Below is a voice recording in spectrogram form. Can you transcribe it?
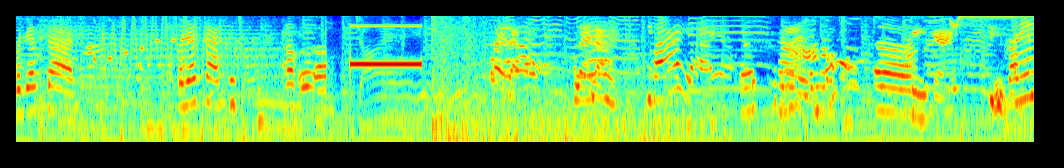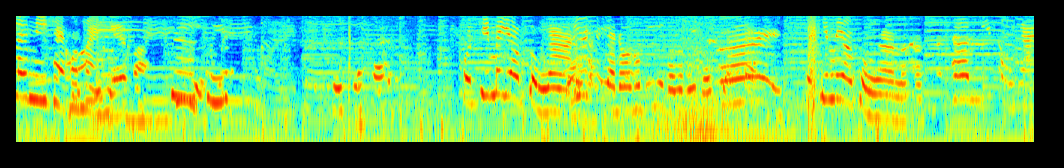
บรรยากาศบรรยากาศคือเออเอออะไรล่ะอะไรล่ะใช่เออดีใจตอนนี้เลยมีแขกคนใหม่เยอะป่ะชื่อ คนที่ไม่ยอมส่งงานอย่าโดนบุรีโดนบุรีเดี๋ยวเสียใจคนที่ไม่ยอมส่งงานนะคะเทอมนี้ส่งงาน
